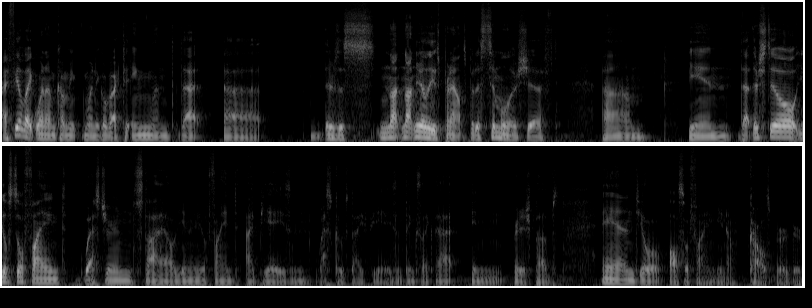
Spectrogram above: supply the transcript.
I feel like when I'm coming, when I go back to England, that uh, there's a not not nearly as pronounced, but a similar shift um, in that there's still you'll still find Western style. You know, you'll find IPAs and West Coast IPAs and things like that in British pubs, and you'll also find you know Carlsberg. Or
